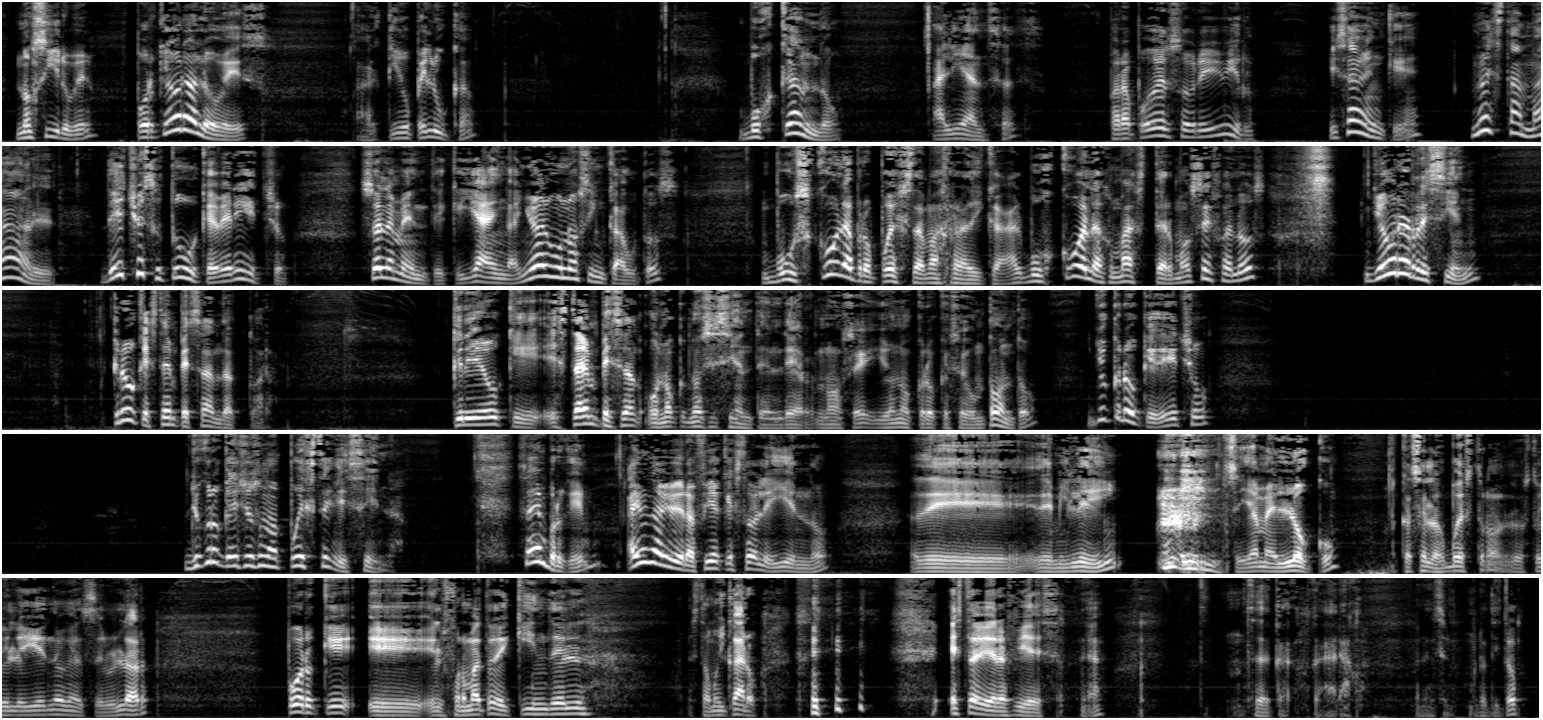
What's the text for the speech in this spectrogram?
no sirve? Porque ahora lo ves al tío Peluca, buscando alianzas para poder sobrevivir. ¿Y saben qué? No está mal. De hecho, eso tuvo que haber hecho. Solamente que ya engañó a algunos incautos, buscó la propuesta más radical, buscó a los más termocéfalos, y ahora recién creo que está empezando a actuar. Creo que está empezando, o no, no sé si entender, no sé, yo no creo que sea un tonto, Yo creo que de hecho yo creo que hecho es una puesta en escena. ¿Saben por qué? Hay una biografía que he estado leyendo de, de Miley, se llama El Loco, acá se los muestro, lo estoy leyendo en el celular, porque eh, el formato de Kindle está muy caro. Esta biografía es, ¿ya? Carajo, espérense un ratito.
